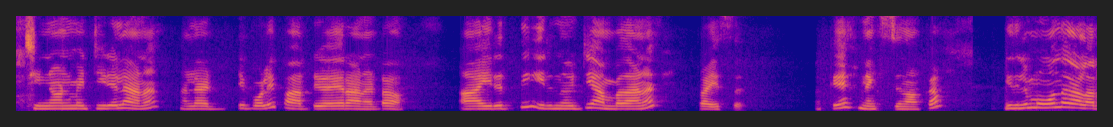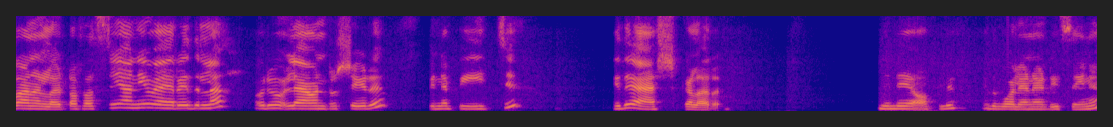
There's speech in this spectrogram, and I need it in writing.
ചിന്നോൺ മെറ്റീരിയൽ ആണ്. നല്ല അടിപൊളി പാർട്ടി വെയർ ആണ് കേട്ടോ. ആയിരത്തി ഇരുന്നൂറ്റി അമ്പതാണ് പ്രൈസ് ഓക്കെ നെക്സ്റ്റ് നോക്കാം. ഇതിൽ മൂന്ന് കളറാണ് ഉള്ളത് കേട്ടോ. ഫസ്റ്റ് ഞാൻ ഈ വെയർ ഒരു ലാവൻഡർ ഷെയ്ഡ് പിന്നെ പീച്ച് ഇത് ആഷ് കളർ ഇതിന്റെ ഓഫിൽ ഇതുപോലെയാണ് ഡിസൈന്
